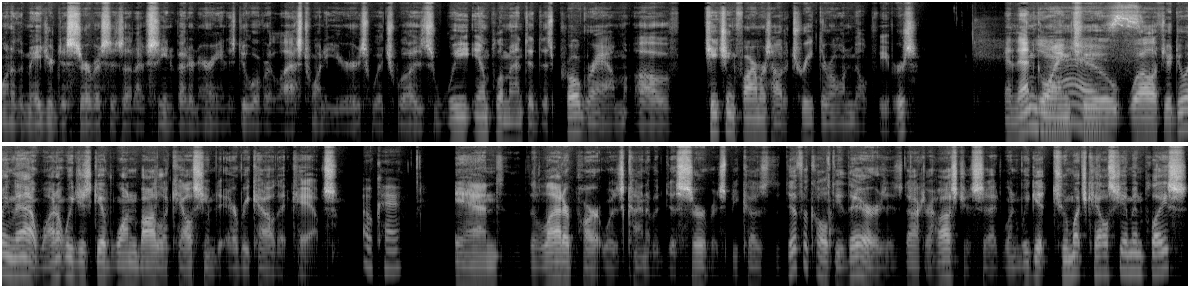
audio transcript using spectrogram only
one of the major disservices that I've seen veterinarians do over the last 20 years, which was we implemented this program of teaching farmers how to treat their own milk fevers. And then going to, well, if you're doing that, why don't we just give one bottle of calcium to every cow that calves? Okay. And the latter part was kind of a disservice because the difficulty there, as Dr. Haas just said, when we get too much calcium in place,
